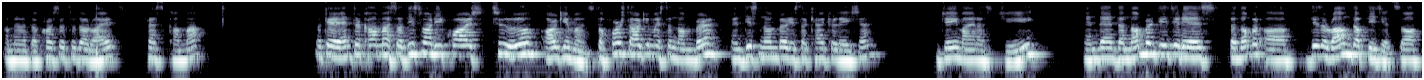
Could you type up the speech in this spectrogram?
I mean the cursor to the right. Press comma. Okay enter comma. So this one requires two arguments. The first argument is the number and this number is the calculation j minus g. And then the number digit is the number uh this is a round up digit. So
